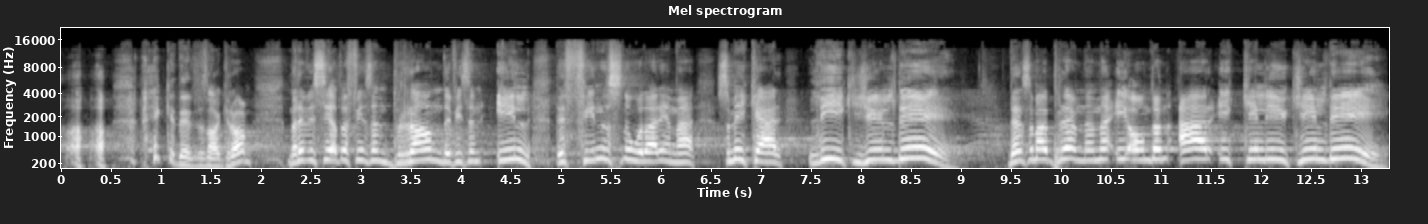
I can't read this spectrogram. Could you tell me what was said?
ikke det du snakker om. Men det vil si at det fins en brann, det fins en ild. Det fins noe der inne som ikke er likegyldig. Den som er brennende i ånden, er ikke likegyldig.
